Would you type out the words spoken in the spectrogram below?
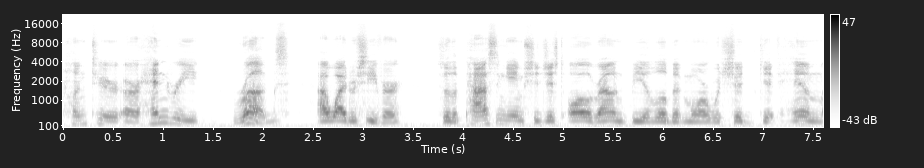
Hunter or Henry Ruggs at wide receiver, so the passing game should just all around be a little bit more, which should give him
